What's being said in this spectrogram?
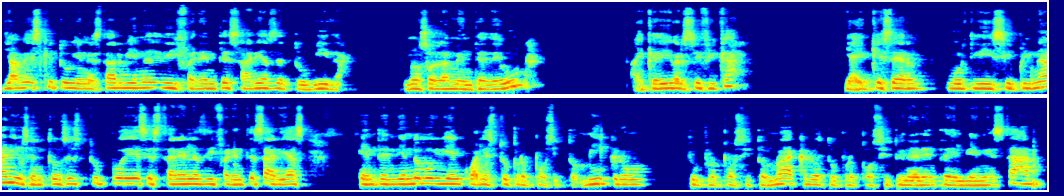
ya ves que tu bienestar viene de diferentes áreas de tu vida, no solamente de una. Hay que diversificar y hay que ser multidisciplinarios. Entonces tú puedes estar en las diferentes áreas entendiendo muy bien cuál es tu propósito micro, tu propósito macro, tu propósito inherente del bienestar,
